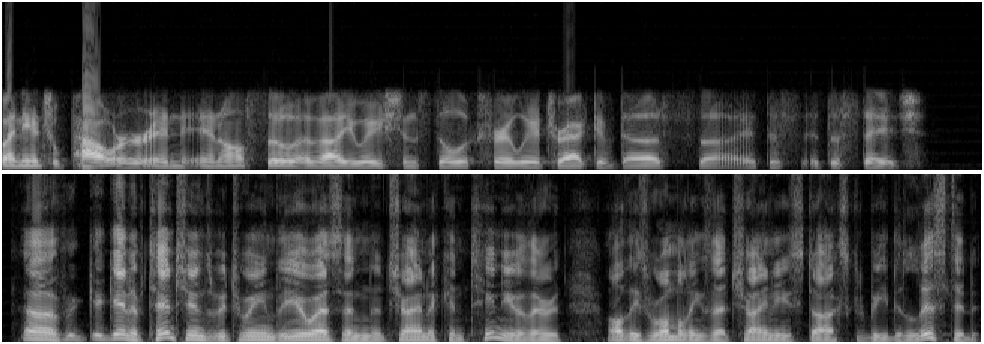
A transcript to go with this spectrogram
financial power, and and also evaluation still looks fairly attractive to us uh, at this at this stage. Uh, again, if tensions between the U.S. and China continue, there are all these rumblings that Chinese stocks could be delisted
